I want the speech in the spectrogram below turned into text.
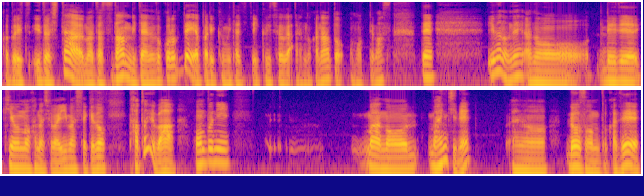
こと意図した、まあ、雑談みたいなところで、やっぱり組み立てていく必要があるのかなと思ってます。で、今のね、あの、例で気温の話は言いましたけど、例えば、本当に、まあ、あの、毎日ね、あの、ローソンとかで、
